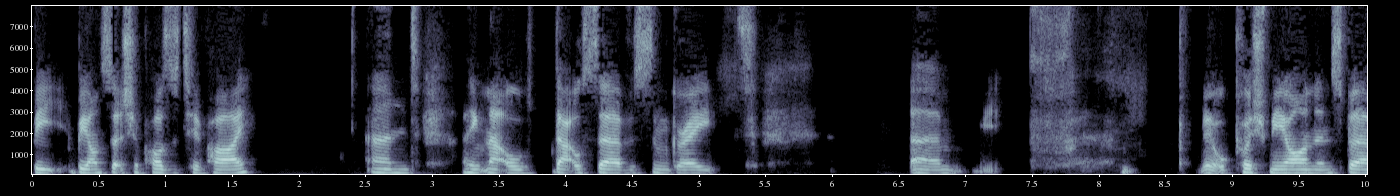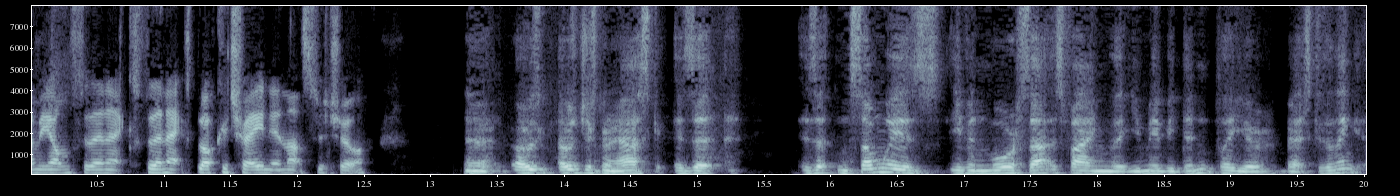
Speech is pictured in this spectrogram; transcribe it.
be be on such a positive high, and I think that will that will serve as some great. Um, it will push me on and spur me on for the next for the next block of training. That's for sure. Yeah, I was I was just going to ask: Is it is it in some ways even more satisfying that you maybe didn't play your best? Because I think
